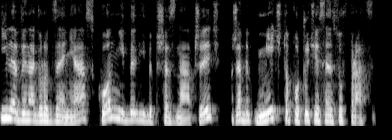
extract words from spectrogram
ile wynagrodzenia skłonni byliby przeznaczyć, żeby mieć to poczucie sensu w pracy.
